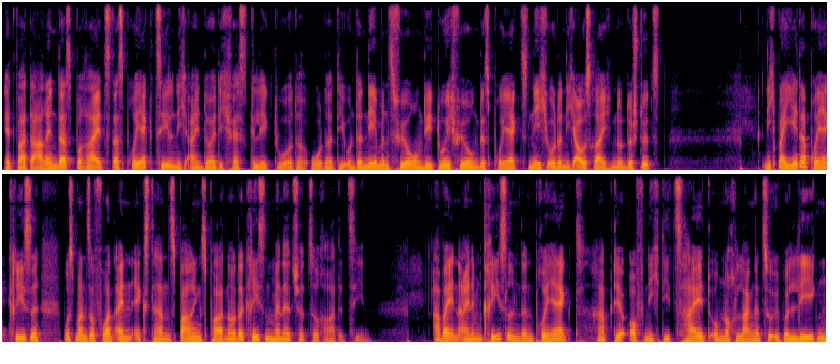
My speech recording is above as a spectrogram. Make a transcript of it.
etwa darin, dass bereits das Projektziel nicht eindeutig festgelegt wurde oder die Unternehmensführung die Durchführung des Projekts nicht oder nicht ausreichend unterstützt. Nicht bei jeder Projektkrise muss man sofort einen externen Sparingspartner oder Krisenmanager zu Rate ziehen. Aber in einem kriselnden Projekt habt ihr oft nicht die Zeit, um noch lange zu überlegen,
